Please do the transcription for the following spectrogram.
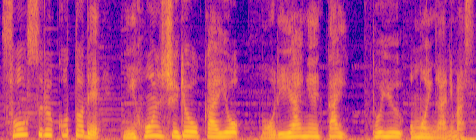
そうすることで日本酒業界を盛り上げたいという思いがあります。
